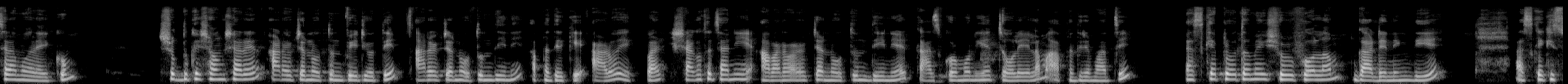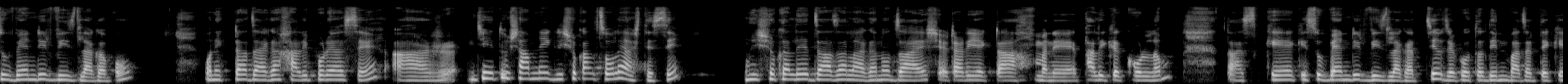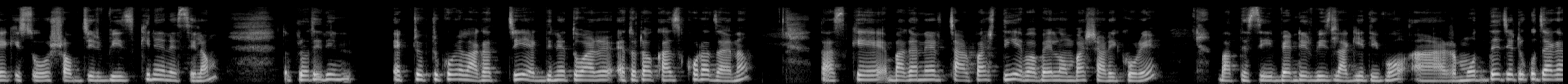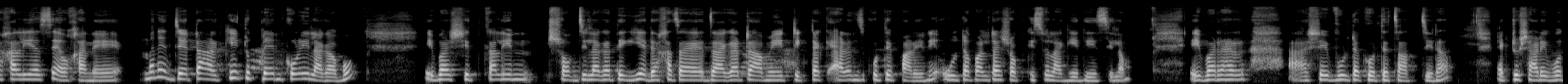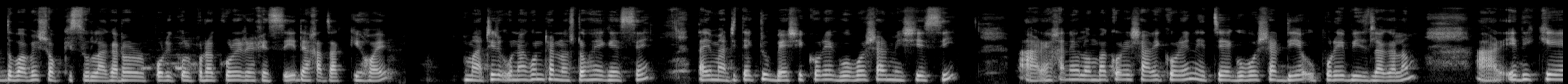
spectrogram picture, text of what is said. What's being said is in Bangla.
আসসালামু আলাইকুম। সুখ দুঃখের সংসারের আরও একটা নতুন ভিডিওতে, আরও একটা নতুন দিনে আপনাদেরকে আরও একবার স্বাগত জানিয়ে আবার আরও একটা নতুন দিনের কাজকর্ম নিয়ে চলে এলাম আপনাদের মাঝে। আজকে প্রথমেই শুরু করলাম গার্ডেনিং দিয়ে। আজকে কিছু ভেন্ডির বীজ লাগাবো। অনেকটা জায়গা খালি পড়ে আছে, আর যেহেতু সামনে গ্রীষ্মকাল চলে আসতেছে গ্রীষ্মকালে যা যা লাগানো যায় সেটারই একটা মানে তালিকা করলাম। তো আজকে কিছু ব্যান্ডির বীজ লাগাচ্ছি। যে গতদিন বাজার থেকে কিছু সবজির বীজ কিনে এনেছিলাম। তো প্রতিদিন একটু একটু করে লাগাচ্ছি। একদিনে তো আর এতটাও কাজ করা যায় না। তো আজকে বাগানের চারপাশ দিয়ে এভাবে লম্বা সারি করে ভাবতেছি ব্যান্ডির বীজ লাগিয়ে দিব। আর মধ্যে যেটুকু জায়গা খালি আছে, ওখানে মানে যেটা আর কি একটু প্ল্যান করেই লাগাবো। এবার শীতকালীন সবজি লাগাতে গিয়ে দেখা যায় জায়গাটা আমি ঠিকঠাক অ্যারেঞ্জ করতে পারিনি, উল্টাপাল্টা সবকিছু লাগিয়ে দিয়েছিলাম। এবার আর সেই ভুলটা করতে চাচ্ছি না। একটু সারিবদ্ধভাবে সবকিছু লাগানোর পরিকল্পনা করে রেখেছি, দেখা যাক কি হয়। মাটির গুণাগুণটা নষ্ট হয়ে গেছে, তাই মাটিতে একটু বেশি করে গোবর সার মিশিয়েছি। আর এখানেও লম্বা করে সারি করে নিচে গোবর সার দিয়ে উপরে বীজ লাগালাম। আর এদিকে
